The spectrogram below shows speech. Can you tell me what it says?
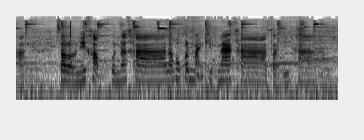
สำหรับวันนี้ขอบคุณนะคะ แล้วพบกันใหม่คลิปหน้าค่ะ สวัสดีค่ะ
